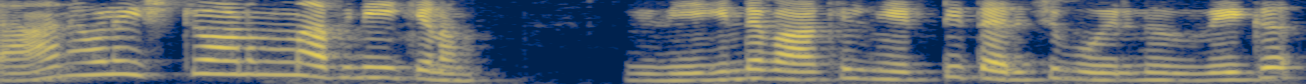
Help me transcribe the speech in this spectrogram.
താൻ അവളെ ഇഷ്ടമാണെന്ന് അഭിനയിക്കണം. വിവേകിന്റെ വാക്കിൽ ഞെട്ടിത്തരിച്ചു പോയിരുന്നു വിവേക്.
